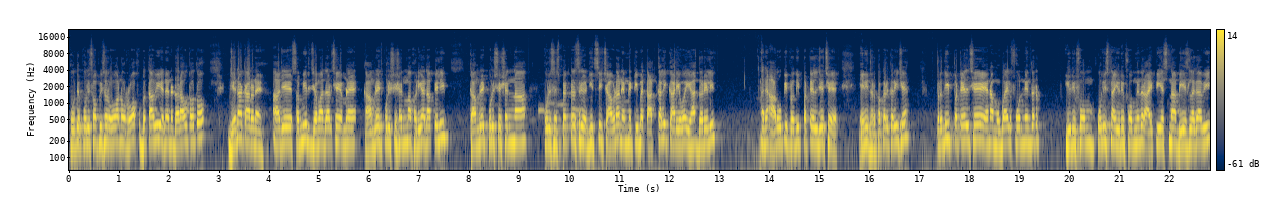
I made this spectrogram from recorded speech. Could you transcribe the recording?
પોતે પોલીસ ઓફિસર હોવાનો રોફ બતાવી અને એને ડરાવતો હતો. જેના કારણે આ જે સમીર જમાદાર છે, એમણે કામરેજ પોલીસ સ્ટેશનમાં ફરિયાદ આપેલી. કામરેજ પોલીસ સ્ટેશનના પોલીસ ઇન્સ્પેક્ટર શ્રી અજીતસિંહ ચાવડાને એમની ટીમે તાત્કાલિક કાર્યવાહી હાથ ધરેલી અને આરોપી પ્રદીપ પટેલ જે છે, એની ધરપકડ કરી છે. પ્રદીપ પટેલ છે, એના મોબાઈલ ફોનની અંદર યુનિફોર્મ, પોલીસના યુનિફોર્મની અંદર આઈપીએસના બેઝ લગાવી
